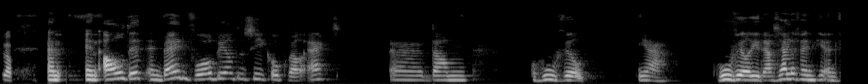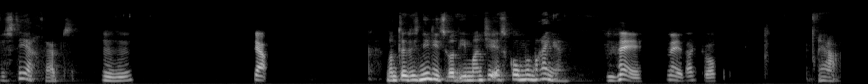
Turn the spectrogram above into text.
Klopt. En in al dit, in beide voorbeelden, zie ik ook wel echt dan hoeveel, ja, hoeveel je daar zelf in geïnvesteerd hebt. Mm -hmm. Want het is niet iets wat iemand je is komen brengen. Nee, nee, dat klopt. Ja.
